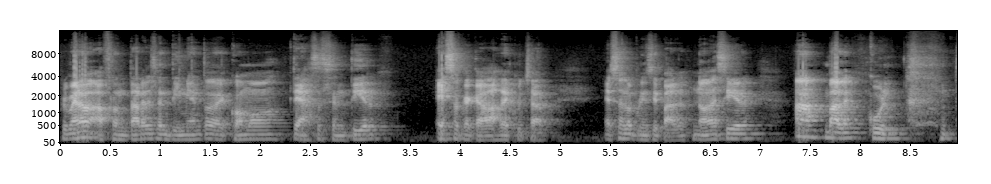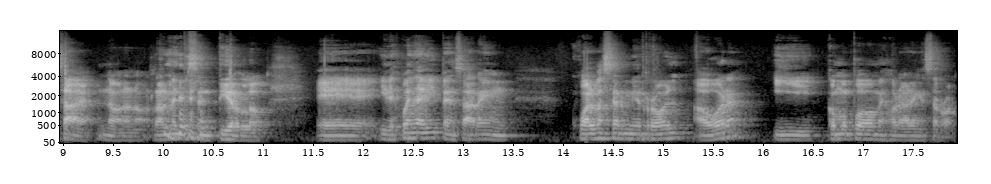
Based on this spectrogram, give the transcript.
Primero, afrontar el sentimiento de cómo te hace sentir eso que acabas de escuchar. Eso es lo principal. No decir, ah, vale, cool, ¿sabes? No, no, no. Realmente sentirlo. Eh, y después de ahí pensar en cuál va a ser mi rol ahora y cómo puedo mejorar en ese rol.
